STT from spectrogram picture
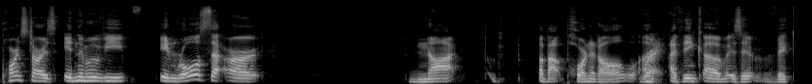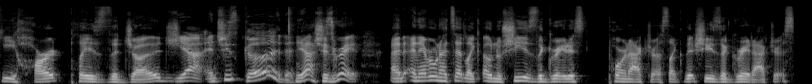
porn stars in the movie in roles that are not about porn at all. Right. Uh, I think um is it Vicky Hart plays the judge? Yeah, and she's good. Yeah, she's great. And and everyone had said like, "Oh no, she is the greatest porn actress. Like that she's a great actress."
